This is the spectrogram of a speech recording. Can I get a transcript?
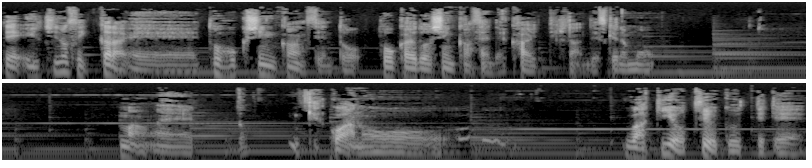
で、一ノ関から、えー、東北新幹線と東海道新幹線で帰ってきたんですけども、まあ、えー、っと、結構あのー、脇を強く打ってて、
